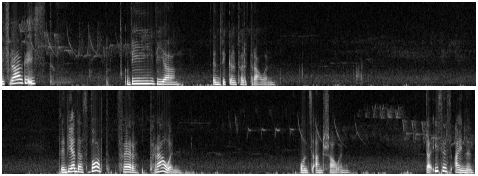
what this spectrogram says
die Frage ist, wie wir entwickeln Vertrauen. Wenn wir das Wort Vertrauen uns anschauen, da ist es ein,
